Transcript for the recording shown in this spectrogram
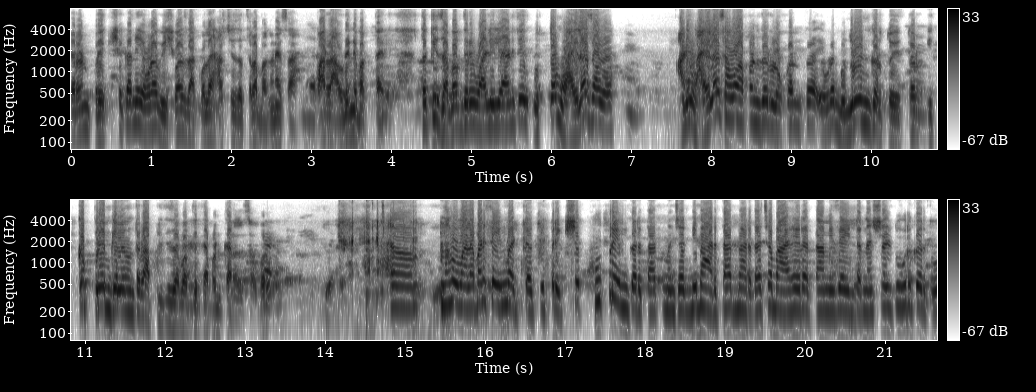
कारण प्रेक्षकाने एवढा विश्वास दाखवलाय हास्य जत्रा बघण्याचा. फार आवडीने बघतायत. तर ती जबाबदारी वाढलेली आहे आणि ते उत्तम व्हायलाच हवं. आणि व्हायलाच हवं आपण जर लोकांचं एवढं मनोरंजन करतोय तर इतकं प्रेम केल्यानंतर आपली ती जबाबदारी आपण करायलाच हवं हो मला पण सेम वाटतं की प्रेक्षक खूप प्रेम करतात. म्हणजे अगदी भारतात भारताच्या बाहेर आता आम्ही जे इंटरनॅशनल टूर करतो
